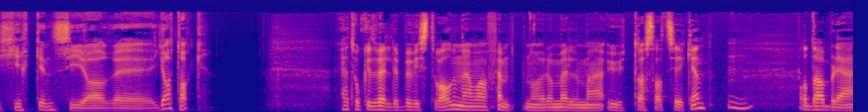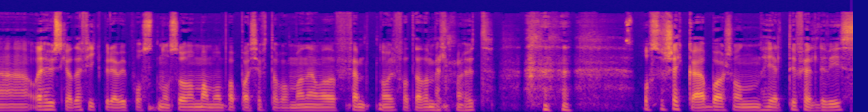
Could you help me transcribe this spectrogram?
kirken sier eh, ja takk. Jeg tok et veldig bevisst valg når jeg var 15 år og meldte meg ut av statskirken. Mm. Og da ble jeg, og jeg husker at jeg fikk brev i posten også, mamma og pappa kjefta på meg da jeg var 15 år for at jeg hadde meldt meg ut. og så sjekka jeg bare sånn helt tilfeldigvis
